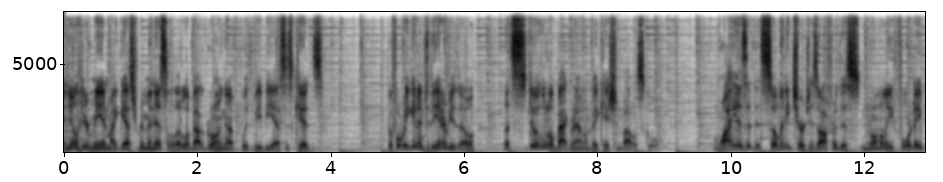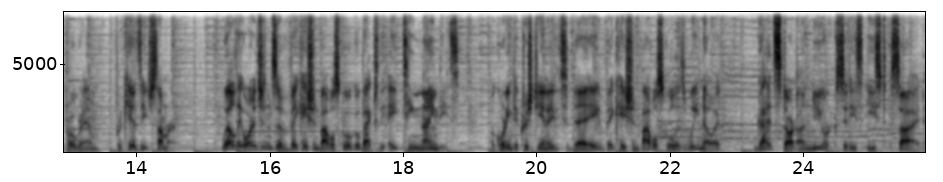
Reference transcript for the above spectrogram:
and you'll hear me and my guests reminisce a little about growing up with VBS as kids. Before we get into the interview, though, let's do a little background on Vacation Bible School. Why is it that so many churches offer this normally four day program for kids each summer? Well, the origins of Vacation Bible School go back to the 1890s. According to Christianity Today, Vacation Bible School as we know it got its start on New York City's East Side.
